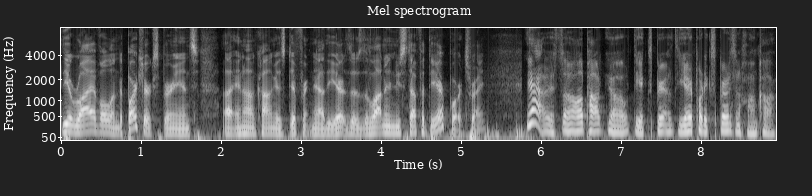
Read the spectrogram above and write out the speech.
the arrival and departure experience uh, in Hong Kong is different now. The air, there's a lot of new stuff at the airports, right? Yeah, it's all about you know the experience, the airport experience in Hong Kong.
